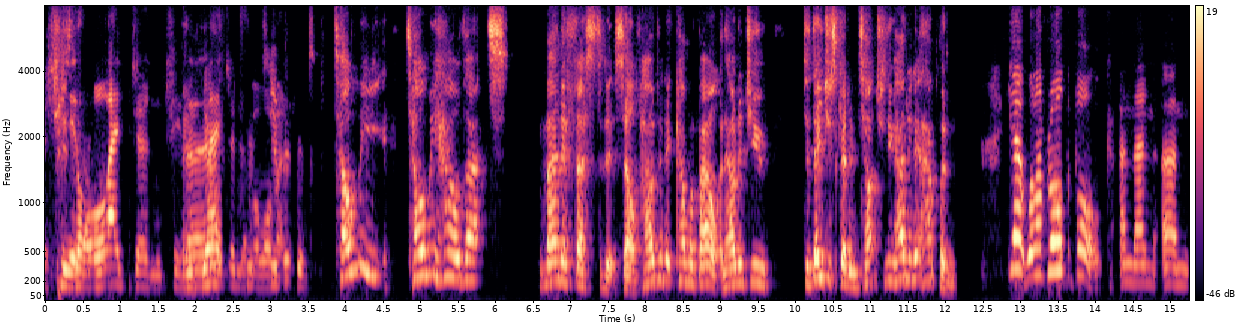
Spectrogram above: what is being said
She She's is not- a legend. She's a Yeah, legend of a woman. Tell me, tell me how that manifested itself. How did it come about, and how did you? Did they just get in touch with you? How did it happen? Yeah, well, I wrote the book, and then um,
